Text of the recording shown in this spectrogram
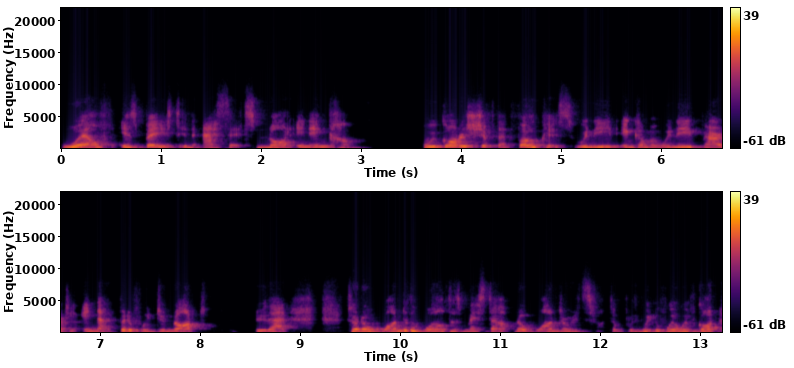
wealth is based in assets, not in income. We've got to shift that focus. We need income and we need parity in that. But if we do not do that, so no wonder the world is messed up. No wonder it's. Where we've got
